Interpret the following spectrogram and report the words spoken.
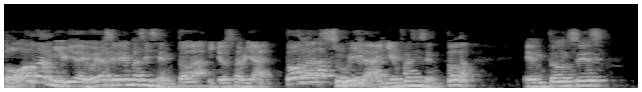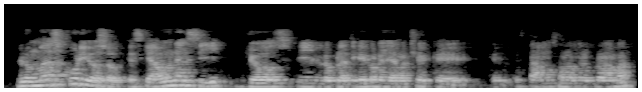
toda mi vida y voy a hacer énfasis en toda y yo sabía toda su vida y énfasis en toda. Entonces, lo más curioso es que aún así yo, y lo platiqué con ella anoche que, que estábamos hablando del programa,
